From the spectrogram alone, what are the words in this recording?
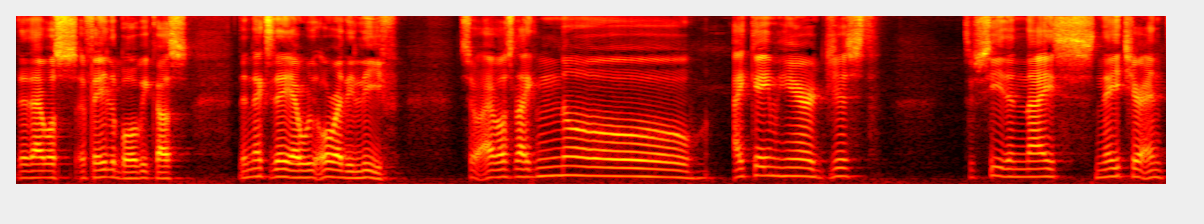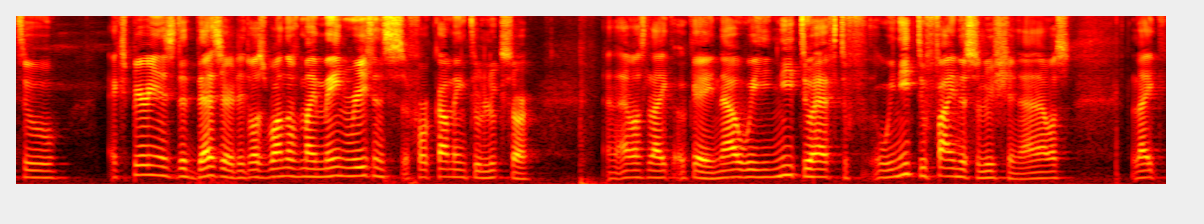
that I was available because the next day I would already leave. So I was like, no, I came here just to see the nice nature and to experience the desert. It was one of my main reasons for coming to Luxor. And I was like, okay, now we need to have to f- we need to find a solution. And I was like,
